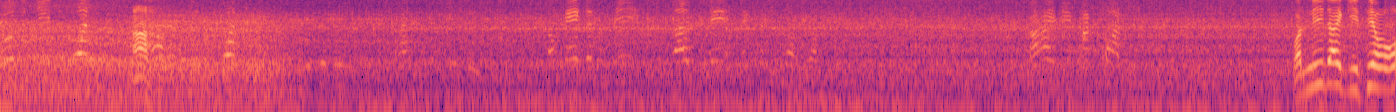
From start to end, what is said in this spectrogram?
โดนจีนทวน อะ ทวนต้องเตะกันที่เราเตะในคุกก่อนดีกว่าเราให้มีพักผ่อน วันนี้ได้กี่เที่ยวโอ้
